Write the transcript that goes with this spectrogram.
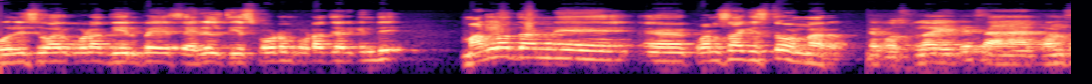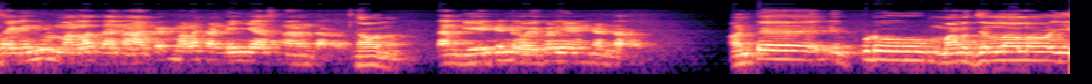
పోలీసు వారు కూడా దీనిపై చర్యలు తీసుకోవడం కూడా జరిగింది. మరలా దాన్ని కొనసాగిస్తూ ఉన్నారు. అంటే ఫస్ట్లో అయితే కొనసాగింది మళ్ళీ దాన్ని ఆపేసి మళ్ళీ కంటిన్యూ చేస్తున్నారంటారు. అవును. దానికి ఏంటంటే వైఫల్యం ఏంటంటారు? అంటే ఇప్పుడు మన జిల్లాలో ఈ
